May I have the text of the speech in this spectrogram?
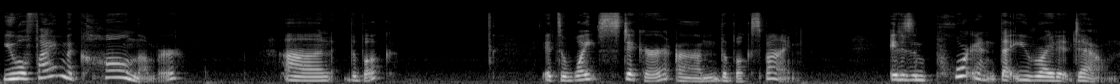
You will find the call number on the book. It's a white sticker on the book spine. It is important that you write it down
